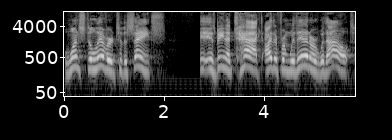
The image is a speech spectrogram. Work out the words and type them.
once delivered to the saints, is being attacked either from within or without,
